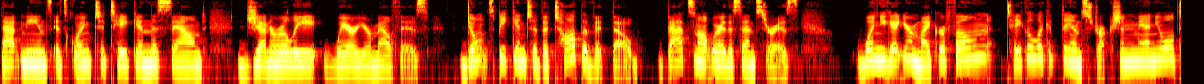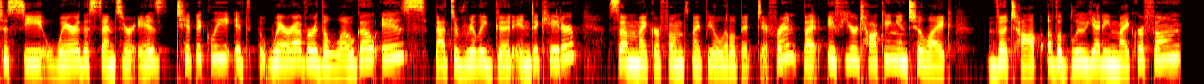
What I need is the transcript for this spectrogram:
That means it's going to take in the sound generally where your mouth is. Don't speak into the top of it though. That's not where the sensor is. When you get your microphone, take a look at the instruction manual to see where the sensor is. Typically, it's wherever the logo is. That's a really good indicator. Some microphones might be a little bit different, but if you're talking into like the top of a Blue Yeti microphone,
